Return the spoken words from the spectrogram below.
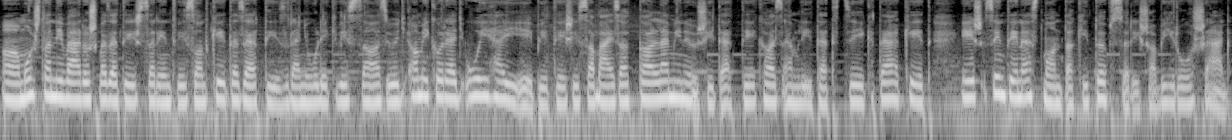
A mostani városvezetés szerint viszont 2010-re nyúlik vissza az ügy, amikor egy új helyi építési szabályzattal leminősítették az említett cég telkét, és szintén ezt mondta ki többször is a bíróság.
